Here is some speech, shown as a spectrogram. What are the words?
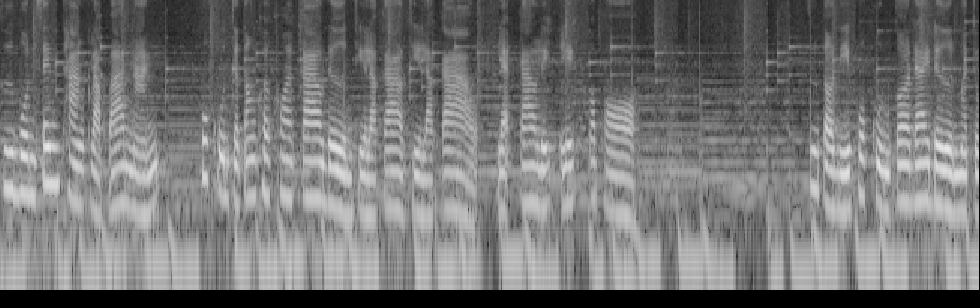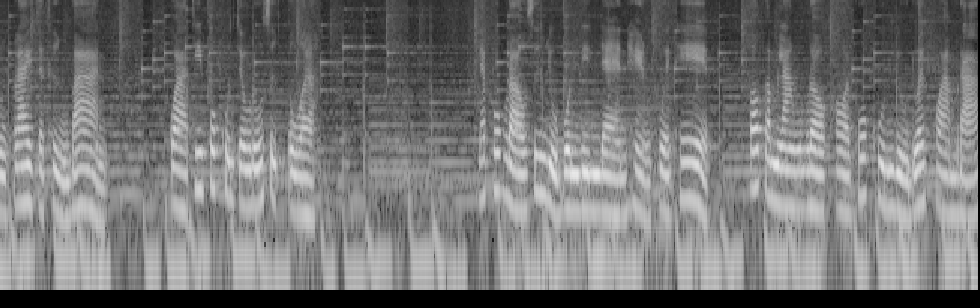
คือบนเส้นทางกลับบ้านนั้น พวกคุณจะต้องค่อยๆก้าวเดินทีละก้าวทีละก้าวและก้าวเล็กๆก็พอ ซึ่งตอนนี้พวกคุณก็ได้เดินมาจนใกล้จะถึงบ้าน กว่าที่พวกคุณจะรู้สึกตัว และพวกเราซึ่งอยู่บนดินแดนแห่งทวยเทพ ก็กำลังรอคอยพวกคุณอยู่ด้วยความรัก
